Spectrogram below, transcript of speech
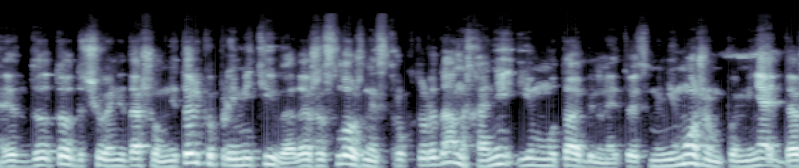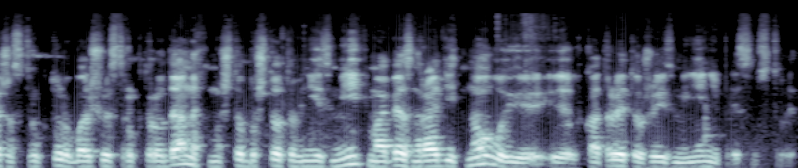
это то, до чего я не дошел, не только примитивы, а даже сложные структуры данных, они иммутабельные. То есть мы не можем поменять даже структуру, большую структуру данных, мы, чтобы что-то в ней изменить, мы обязаны родить новую, в которой это уже изменение присутствует.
